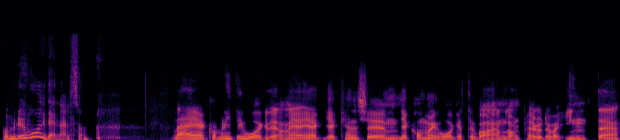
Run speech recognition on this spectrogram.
Kommer du ihåg det Nelson? Nej, jag kommer inte ihåg det. Men jag, jag, jag, kanske, jag kommer ihåg att det var en lång period. Det var inte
